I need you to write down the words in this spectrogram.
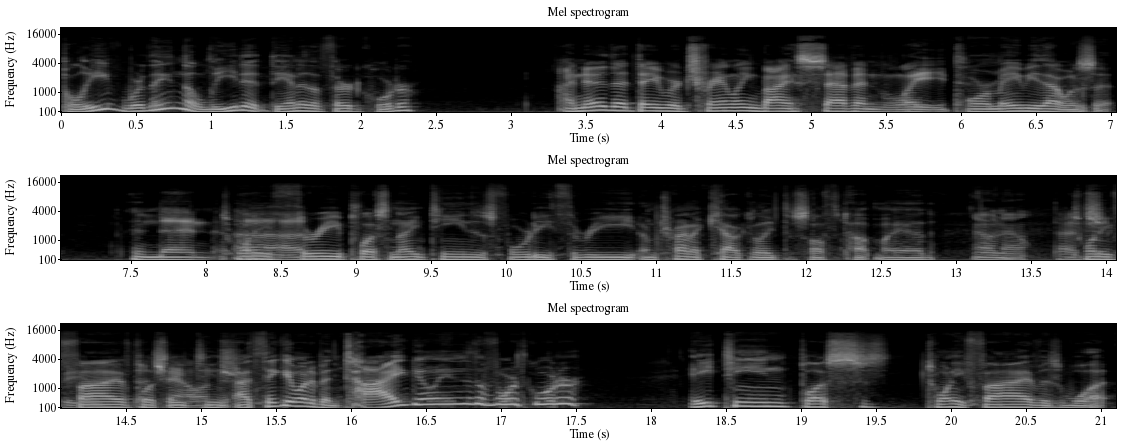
believe were they in the lead at the end of the third quarter? I know that they were trailing by seven late, or maybe that was it. And then uh, 23 plus 19 is 43. I'm trying to calculate this off the top of my head. Oh no. 25 plus the 18. I think it would have been tied going into the fourth quarter. 18 plus 25 is what?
